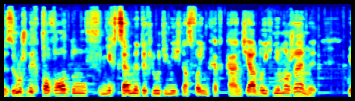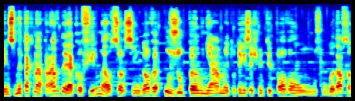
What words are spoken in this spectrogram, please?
z różnych powodów nie chcemy tych ludzi mieć na swoim headkancie albo ich nie możemy. Więc my tak naprawdę jako firmy outsourcingowe uzupełniamy, tutaj jesteśmy typową usługodawcą,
